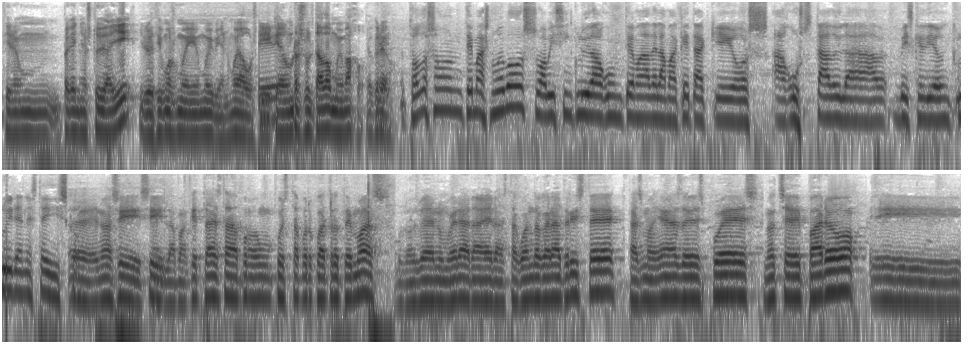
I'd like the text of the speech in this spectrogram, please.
Tiene un pequeño estudio allí y lo hicimos muy, muy bien, muy a gusto. Eh, y quedó un resultado muy majo, yo creo. ¿Todos son temas nuevos o habéis incluido algún tema de la maqueta que os ha gustado y la habéis querido incluir en este disco? Eh, no, sí, sí, la maqueta está compuesta por cuatro temas, los voy a enumerar, a ver, hasta cuándo cara triste, las mañanas de después, noche de paro y...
